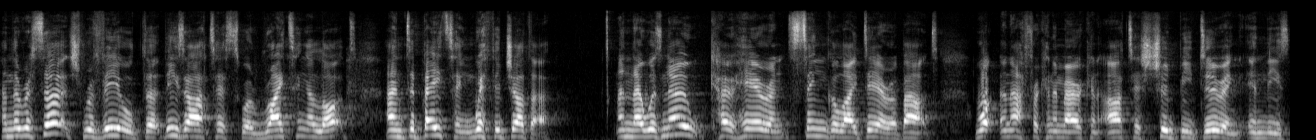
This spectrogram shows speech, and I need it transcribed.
And the research revealed that these artists were writing a lot and debating with each other. And there was no coherent single idea about what an African American artist should be doing in these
